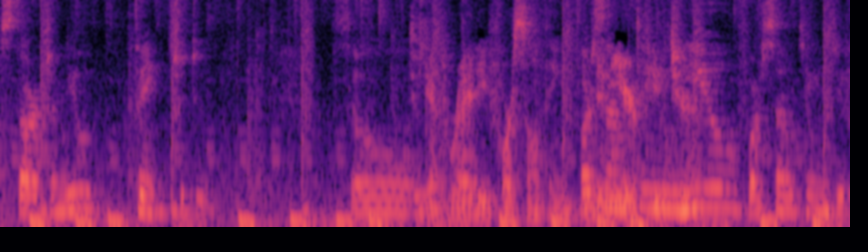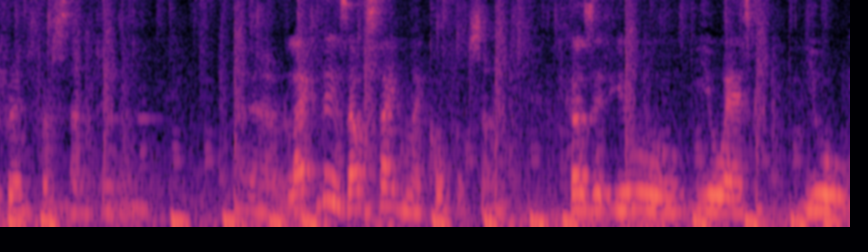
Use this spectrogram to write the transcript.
start a new thing to do. So to get ready for something for in the something near future. new, for something different, for something uh, like this outside my comfort zone. Because you you ask you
